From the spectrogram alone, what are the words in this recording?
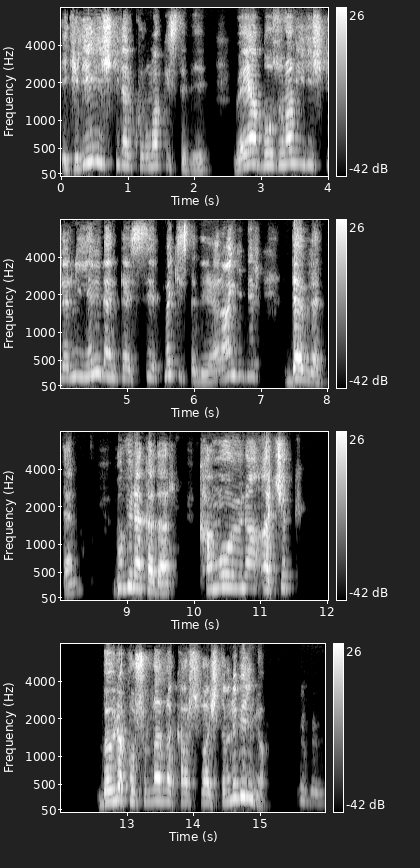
ikili ilişkiler kurmak istediği veya bozulan ilişkilerini yeniden tesis etmek istediği herhangi bir devletten bugüne kadar kamuoyuna açık böyle koşullarla karşılaştığını hı.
